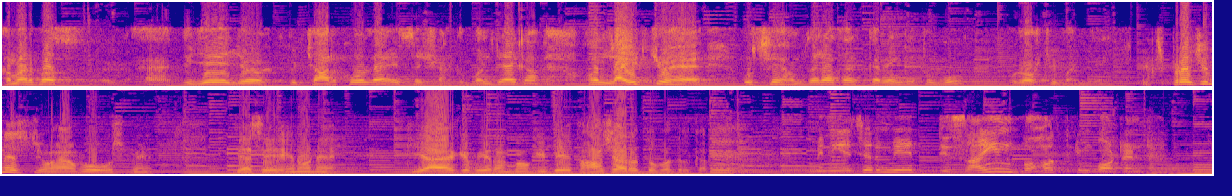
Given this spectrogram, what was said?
हमारे पास ये जो चारकोल है इससे शेडो बन जाएगा और लाइट जो है उससे हम जरा सा करेंगे तो वो रोशनी बन जाएगी। एक्सप्रेशनिस्ट जो है वो उसमें जैसे इन्होंने किया है कि भाई रंगों की बेतहाशा करते कर मिनिएचर में डिज़ाइन बहुत इंपॉर्टेंट है।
